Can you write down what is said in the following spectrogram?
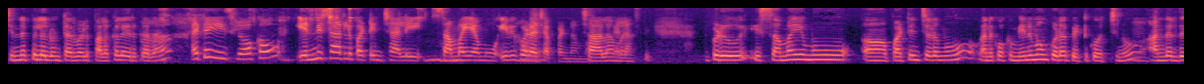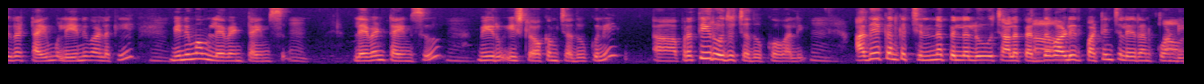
చిన్నపిల్లలు ఉంటారు వాళ్ళు పలకలేరు కదా అయితే ఈ శ్లోకం ఎన్నిసార్లు పఠించాలి సమయము ఇవి కూడా చెప్పండి. చాలా? మంచిది ఇప్పుడు ఈ సమయము ఆ, పఠించడము మనకు ఒక మినిమం కూడా పెట్టుకోవచ్చును అందరి దగ్గర టైం లేని వాళ్ళకి. Minimum eleven times. Eleven times ఉమ్. మీరు ఈ శ్లోకం చదువుకుని ప్రతిరోజు చదువుకోవాలి. అదే కనుక చిన్న పిల్లలు చాలా పెద్దవాళ్ళు ఇది పఠించలేరు అనుకోండి.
